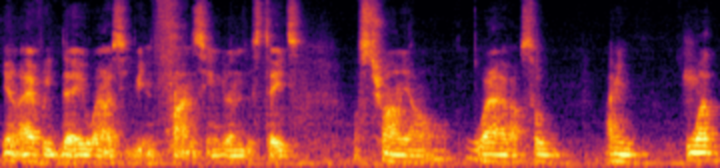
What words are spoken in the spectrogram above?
you know, every day, whether it's in France, England, the States, Australia, or wherever. So, I mean, what?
